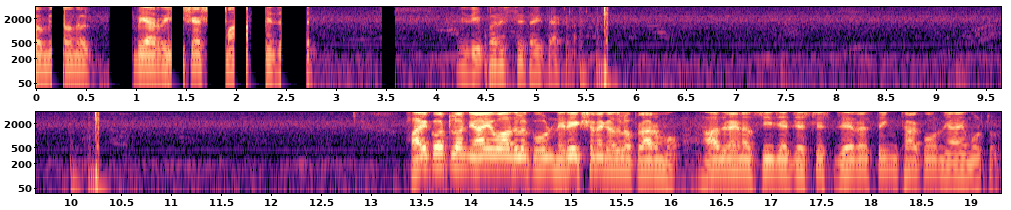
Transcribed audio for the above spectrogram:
తొమ్మిది వందల డెబ్బై ఆరు రిజిస్ట్రేషన్ ఇది పరిస్థితి అయితే అక్కడ. హైకోర్టులో న్యాయవాదులకు నిరీక్షణ గదిలో ప్రారంభం. హాజరైన సీజే జస్టిస్ జయరస్ సింగ్ ఠాకూర్ న్యాయమూర్తులు.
